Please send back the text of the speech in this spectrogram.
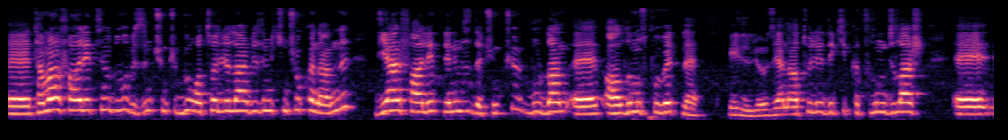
E, temel faaliyetimiz bu bizim. Çünkü bu atölyeler bizim için çok önemli. Diğer faaliyetlerimizi de çünkü buradan e, aldığımız kuvvetle belirliyoruz. Yani atölyedeki katılımcılar e,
